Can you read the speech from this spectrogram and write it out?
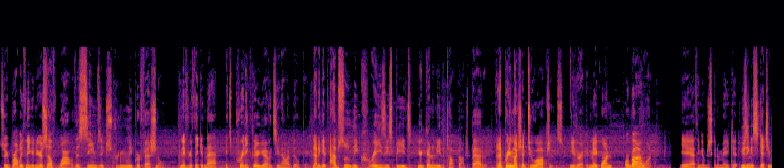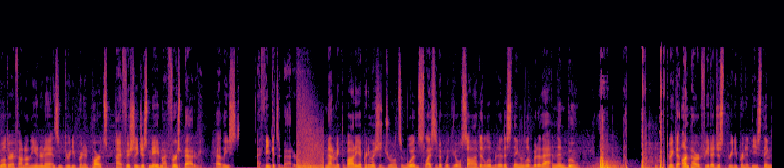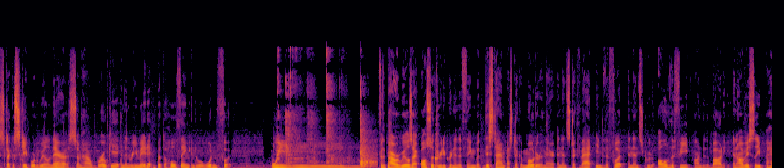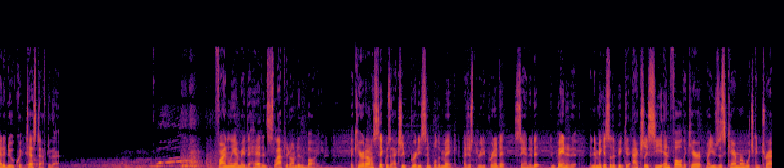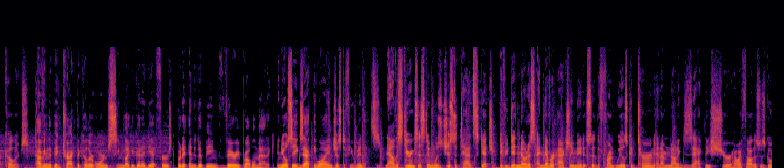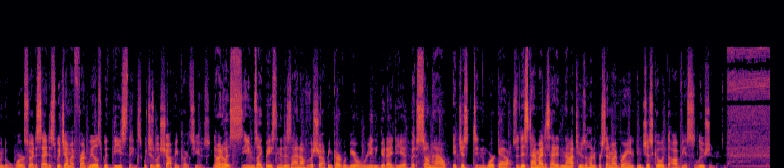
So you're probably thinking to yourself, wow, this seems extremely professional. And if you're thinking that, it's pretty clear you haven't seen how I built it. Now to get absolutely crazy speeds, you're gonna need a top-notch battery. And I pretty much had two options. Either I could make one, or buy one. Yeah, I think I'm just gonna make it. Using a sketchy welder I found on the internet and some 3D printed parts, I officially just made my first battery. At least, I think it's a battery. Now to make the body, I pretty much just drew on some wood, sliced it up with the old saw, did a little bit of this thing, a little bit of that, and then boom. To make the unpowered feet, I just 3D printed these things, stuck a skateboard wheel in there, I somehow broke it, and then remade it and put the whole thing into a wooden foot. Whee! For the powered wheels, I also 3D printed the thing, but this time I stuck a motor in there and then stuck that into the foot and then screwed all of the feet onto the body. And obviously, I had to do a quick test after that. Finally, I made the head and slapped it onto the body. The carrot on a stick was actually pretty simple to make. I just 3D printed it, sanded it, and painted it. And to make it so the pig could actually see and follow the carrot, I used this camera which can track colors. Having the pig track the color orange seemed like a good idea at first, but it ended up being very problematic, and you'll see exactly why in just a few minutes. Now the steering system was just a tad sketchy. If you didn't notice, I never actually made it so that the front wheels could turn, and I'm not exactly sure how I thought this was going to work, so I decided to switch out my front wheels with these things, which is what shopping carts use. Now I know it seems like basing a design off of a shopping cart would be a really good idea, but somehow it just didn't work out. So this time I decided not to use 100% of my brain and just go with the obvious solution.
